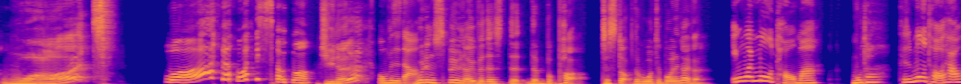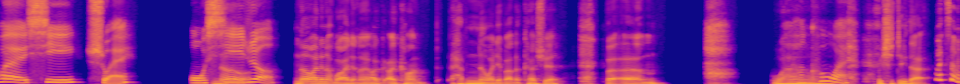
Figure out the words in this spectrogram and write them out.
What? 我为什么 Do you know that? 我不知道？ Wooden spoon over the, the, the b- pot to stop the water boiling over. 因为木头吗？木头? 可是木头它会吸水，我吸热。 No, I don't know. Well, I don't know. I, I can't have no idea about the kershire. But, um, 很酷 wow. 哎！ We should do that. 为什么？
